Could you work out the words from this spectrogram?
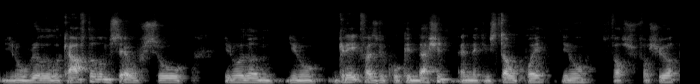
you know, really look after themselves. So you know, they're in, you know great physical condition and they can still play. You know, for for sure.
